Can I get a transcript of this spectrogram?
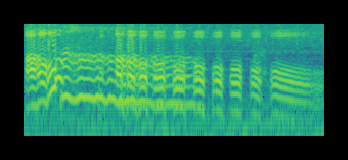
Oh. oh! oh.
